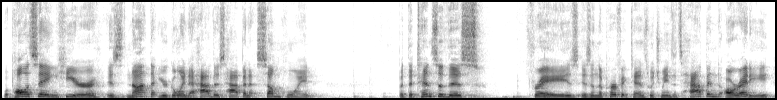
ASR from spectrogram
What Paul is saying here is not that you're going to have this happen at some point, but the tense of this phrase is in the perfect tense, which means it's happened already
